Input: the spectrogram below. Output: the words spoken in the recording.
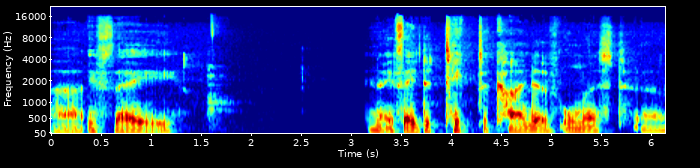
Uh, if they, you know, if they detect a kind of almost uh,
